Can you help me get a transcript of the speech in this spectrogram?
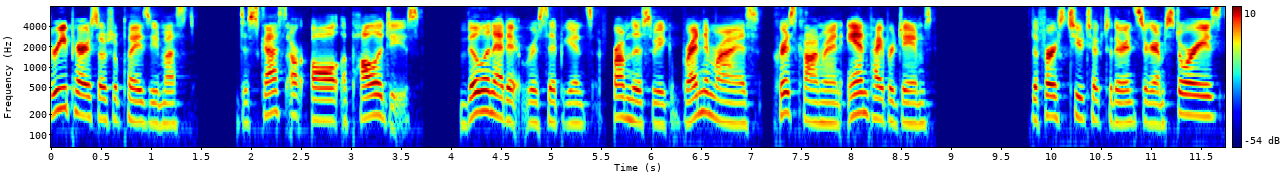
Three parasocial plays we must discuss are all apologies. Villain Edit recipients from this week Brendan Rise, Chris Conran, and Piper James. The first two took to their Instagram stories.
